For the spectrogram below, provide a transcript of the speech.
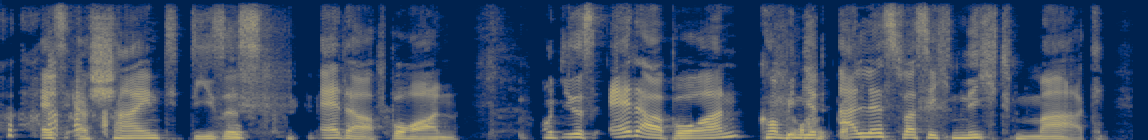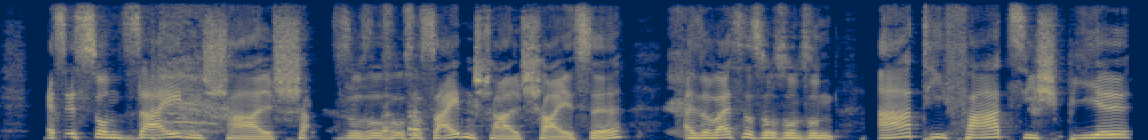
es erscheint dieses Adderborn. Und dieses Adderborn kombiniert oh alles, was ich nicht mag. Es ist so ein Seidenschal, so, so, so, so Seidenschal-Scheiße. Also weißt du, so, so, so ein Artifazi-Spiel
